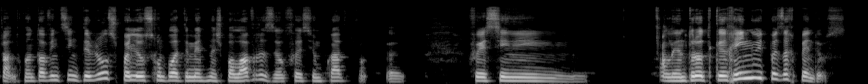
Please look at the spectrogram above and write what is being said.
pronto, quanto ao 25 de Abril, espalhou-se completamente nas palavras. Ele foi assim um bocado, pronto, eh, foi assim. Ele entrou de carrinho e depois arrependeu-se.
